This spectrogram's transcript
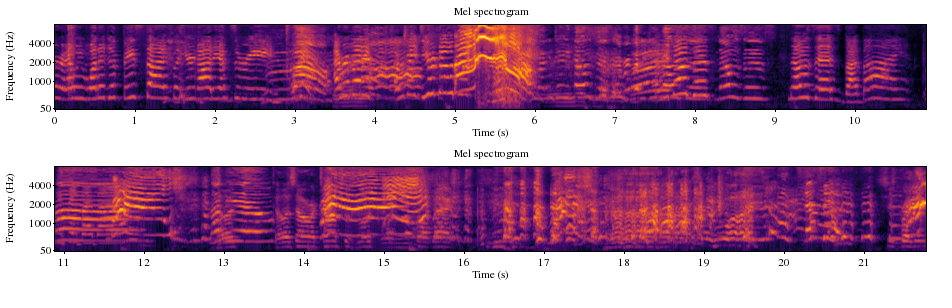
visiting and we wanted to FaceTime, but you're not answering. Wow. Everybody, everybody, do your noses. Everybody do your noses. Everybody do Every noses. Noses. Noses. Bye bye. Can you say bye bye? Love Tell you. Tell us how our tonsils look when you fall back. Say what? She's pregnant.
